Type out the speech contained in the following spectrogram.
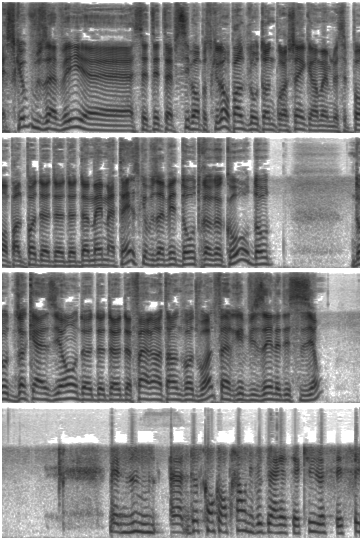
Est-ce que vous avez à cette étape-ci, bon, parce que là on parle de l'automne prochain quand même, c'est pas, on parle pas de, de, de demain matin. Est-ce que vous avez d'autres recours, d'autres occasions de, de faire entendre votre voix, de faire réviser la décision? Mais euh, de ce qu'on comprend au niveau du RSEQ, c'est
